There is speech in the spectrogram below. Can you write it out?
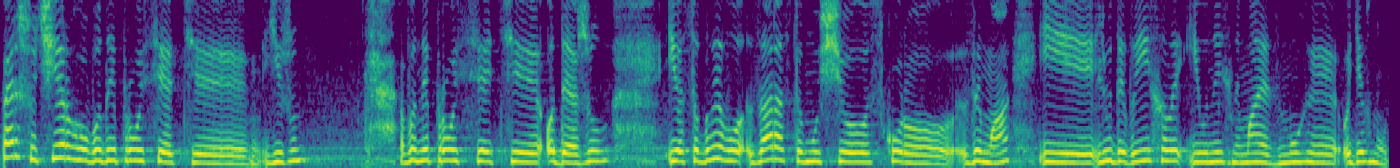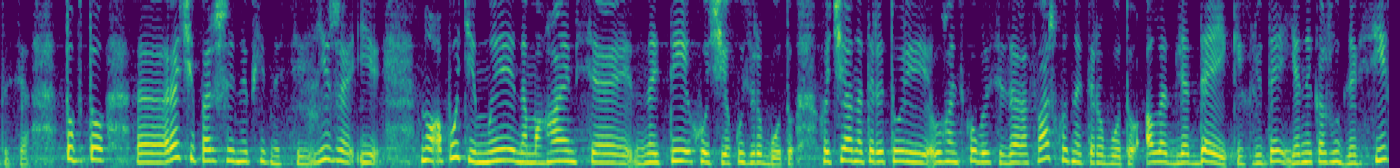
Першу чергу вони просять їжу, вони просять одежу. І особливо зараз, тому що скоро зима, і люди виїхали, і у них немає змоги одягнутися. Тобто е, речі першої необхідності, їжа і ну а потім ми намагаємося знайти хоч якусь роботу. Хоча на території Луганської області зараз важко знайти роботу, але для деяких людей, я не кажу для всіх,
